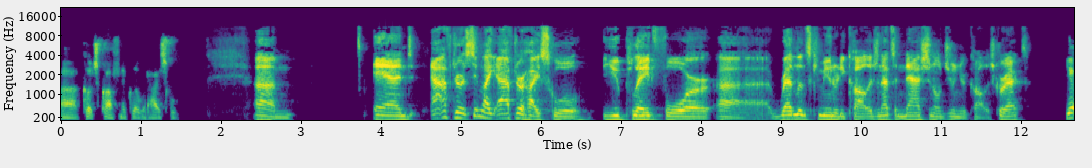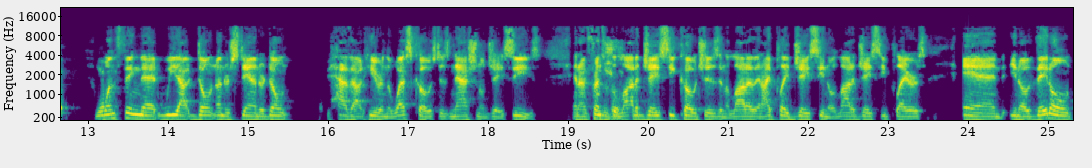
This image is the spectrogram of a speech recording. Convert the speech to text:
uh, Coach Coffin at Clearwater High School. Um, and after it seemed like after high school, you played for uh, Redlands Community College, and that's a national junior college, correct? Yep. Yep. One thing that we out, don't understand or don't have out here in the West Coast is national JCs. And I'm friends with a lot of JC coaches and a lot of, and I played JC, know a lot of JC players, and you know they don't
